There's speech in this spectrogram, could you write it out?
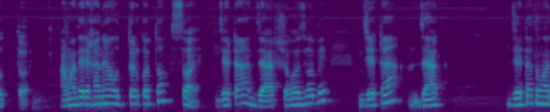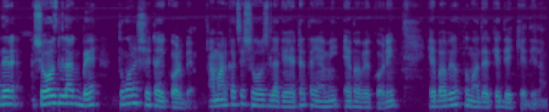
উত্তর। আমাদের এখানে উত্তর কত? ছয়। যেটা যার সহজ হবে, যেটা যা যেটা তোমাদের সহজ লাগবে তোমরা সেটাই করবে। আমার কাছে সহজ লাগে এটা, তাই আমি এভাবে করি। এভাবেও তোমাদেরকে দেখিয়ে দিলাম।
